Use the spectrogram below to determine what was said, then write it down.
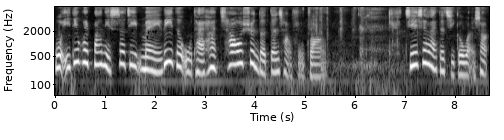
我一定会帮你设计美丽的舞台和超炫的登场服装。”接下来的几个晚上，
